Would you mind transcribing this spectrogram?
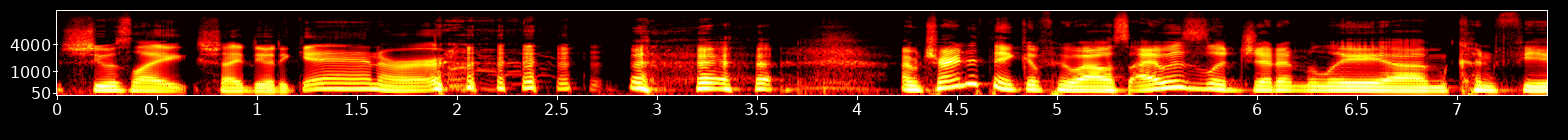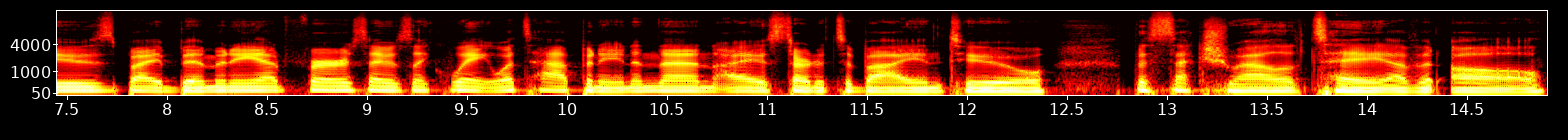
She was like, "Should I do it again?" Or I'm trying to think of who else. I was legitimately um, confused by Bimini at first. I was like, wait, what's happening? And then I started to buy into the sexuality of it all.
